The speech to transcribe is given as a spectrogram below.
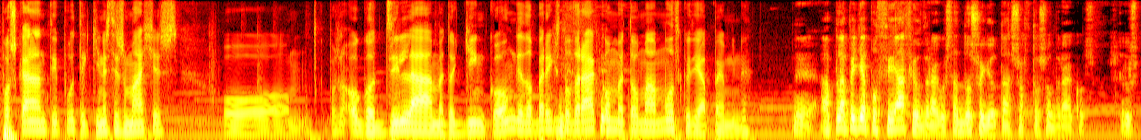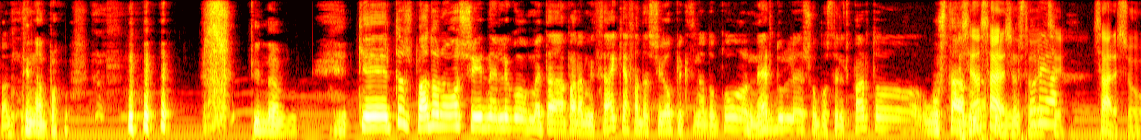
πώς κάναν τύπου εκείνες τις μάχες ο, πώς, να- ο Godzilla με τον King Kong. Εδώ πέρα έχεις το δράκο με το μαμούθ και ό,τι απέμεινε. Ναι, απλά πήγε από θιάφη ο Δράκος. Ήταν τόσο γιοτάσο αυτός ο Δράκος. Τέλος πάντων, τι να πω. τι να πω. Και τέλος πάντων, όσοι είναι λίγο με τα παραμυθάκια, φαντασιόπληκτοι να το πω, νέρντουλες, όπως θέλεις πάρτο, γουστάρουν. Εσένα σ' αυτή άρεσε την αυτό, ιστορία. έτσι; Σ' άρεσε ο.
